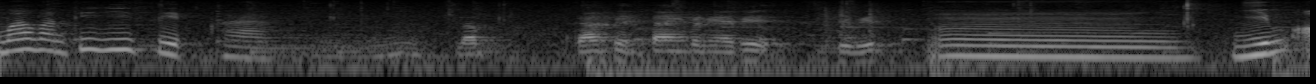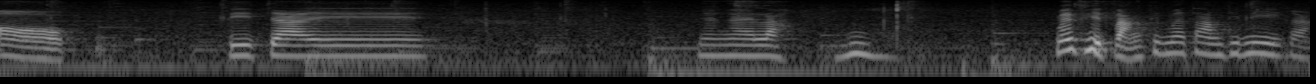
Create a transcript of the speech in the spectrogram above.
เมื่อวันที่ 20 ค่ะ อืมแล้วการเปลี่ยนแปลงเป็นไงพี่ชีวิต อืม ยิ้มออก ดีใจ ยังไงล่ะอืมไม่ผิดหวังที่มาทำที่นี่ค่ะ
